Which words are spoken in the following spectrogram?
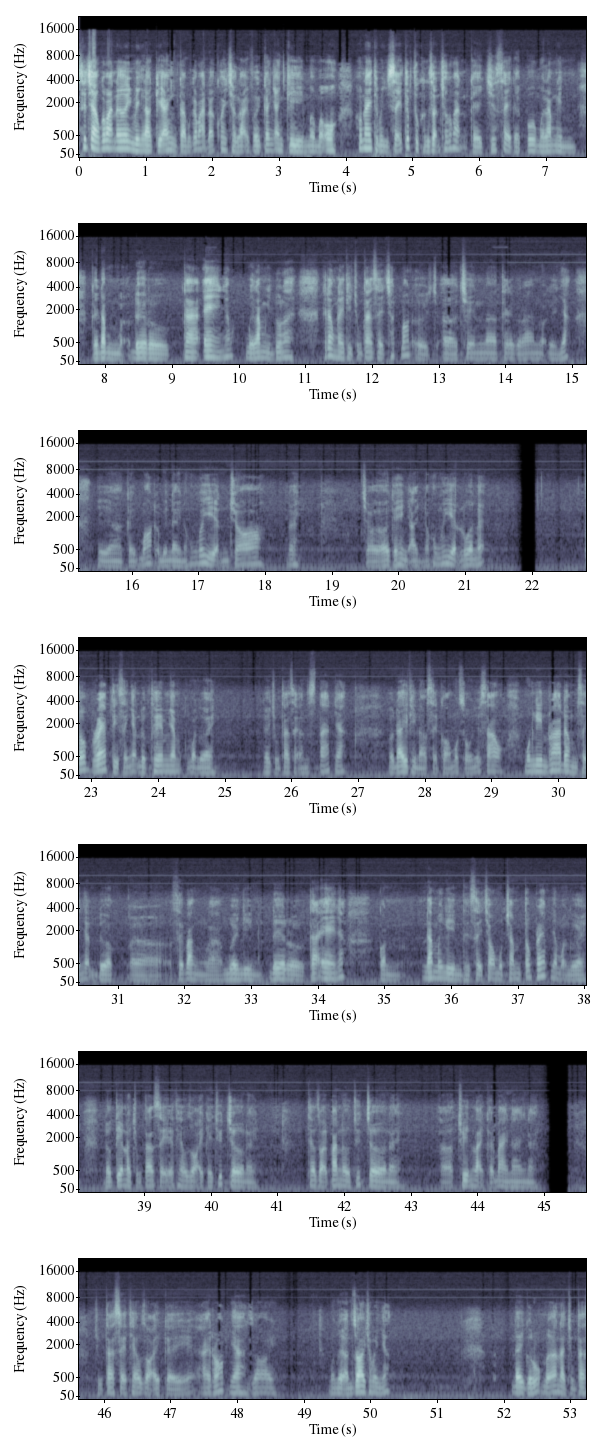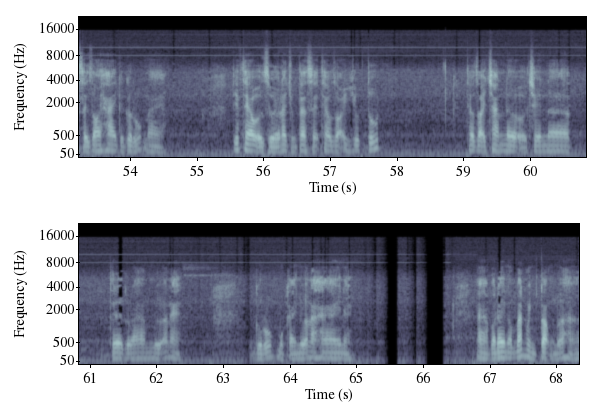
Xin chào các bạn ơi, mình là Kỳ Anh, cảm ơn các bạn đã quay trở lại với kênh Anh Kỳ MMO. Hôm nay thì mình sẽ tiếp tục hướng dẫn cho các bạn cái chia sẻ cái pool 15.000 cái đồng DRKE nhé, 15.000 đô la. Cái đồng này thì chúng ta sẽ chat bot ở, uh, trên uh, Telegram mọi người nhé. Thì uh, cái bot ở bên này nó không có hiện cho đây. Trời ơi cái hình ảnh nó không có hiện luôn đấy. Top rep thì sẽ nhận được thêm nha mọi người. Đây chúng ta sẽ ấn start nha. Ở đây thì nó sẽ có một số như sau. 1.000 radom sẽ nhận được uh, sẽ bằng là 10.000 DRKE nhé. Còn 50.000 thì sẽ cho 100 top rep nha mọi người. Đầu tiên là chúng ta sẽ theo dõi cái Twitter này Theo dõi panel Twitter này uh, Twin lại cái bài này này. Chúng ta sẽ theo dõi cái iRob nha Joy. Mọi người ấn join cho mình nhé. Đây group nữa là chúng ta sẽ join hai cái group này. Tiếp theo ở dưới là chúng ta sẽ theo dõi YouTube Theo dõi channel ở trên uh, Telegram nữa này. Group một cái nữa là hai này. À vào đây nó bắt mình cộng nữa hả?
